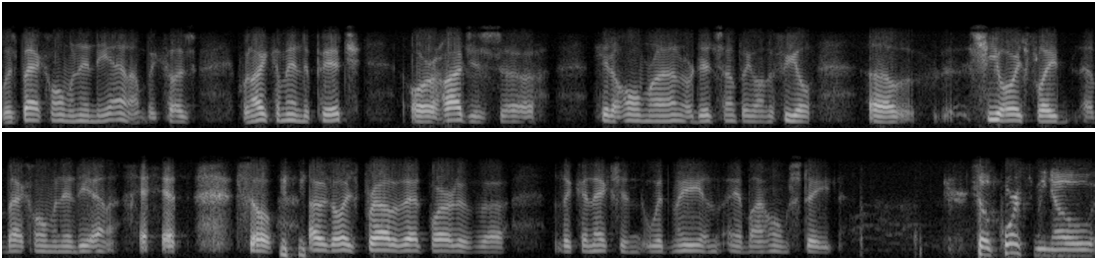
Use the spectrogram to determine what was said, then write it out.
was back home in Indiana because when I come in to pitch, or Hodges uh, hit a home run or did something on the field, uh, she always played uh, back home in Indiana. so I was always proud of that part of uh, the connection with me and, and my home state. So of course we know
